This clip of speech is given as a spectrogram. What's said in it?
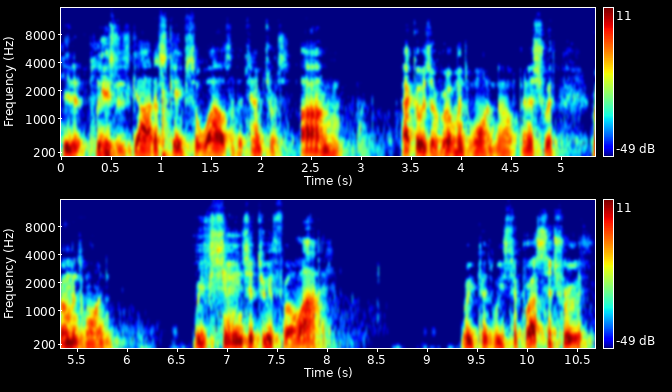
he that pleases God escapes the wiles of the temptress. Um, echoes of Romans 1, and I'll finish with Romans 1. We exchange the truth for a lie. Because we suppress the truth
